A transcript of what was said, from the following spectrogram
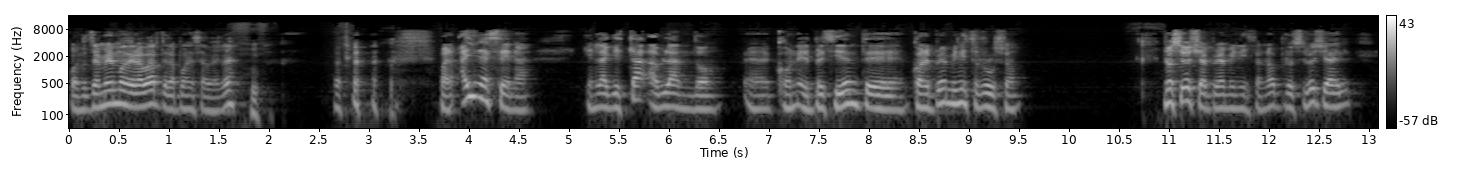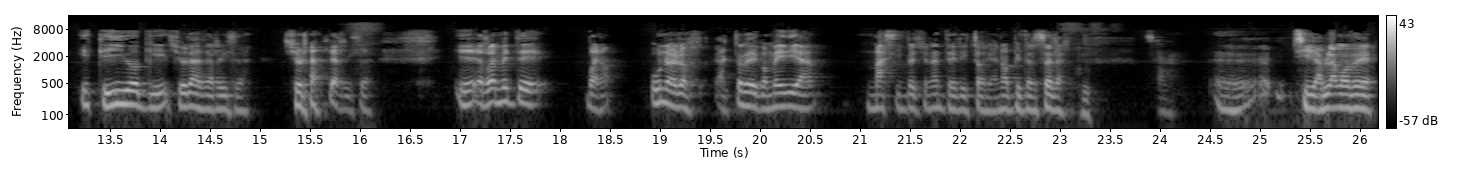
Cuando terminemos de grabar te la pones a ver, ¿eh? bueno, hay una escena en la que está hablando eh, con el presidente, con el primer ministro ruso. No se oye al primer ministro, ¿no? Pero se oye a él. Este digo que lloras de risa. Lloras de risa. Eh, realmente, bueno, uno de los actores de comedia más impresionantes de la historia, ¿no? Peter Sellers. Eh, si hablamos de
